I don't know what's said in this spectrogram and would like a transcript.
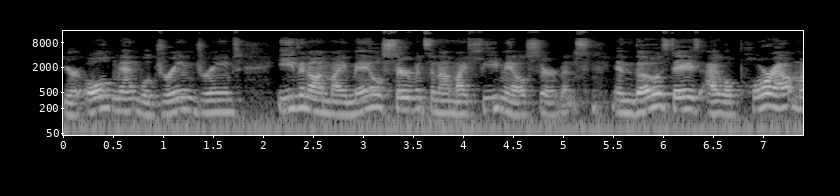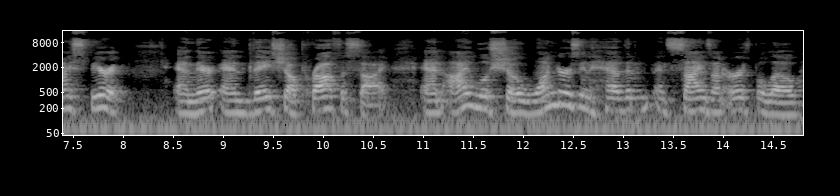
your old men will dream dreams, even on my male servants and on my female servants. In those days I will pour out my spirit, and there and they shall prophesy. And I will show wonders in heaven and signs on earth below,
